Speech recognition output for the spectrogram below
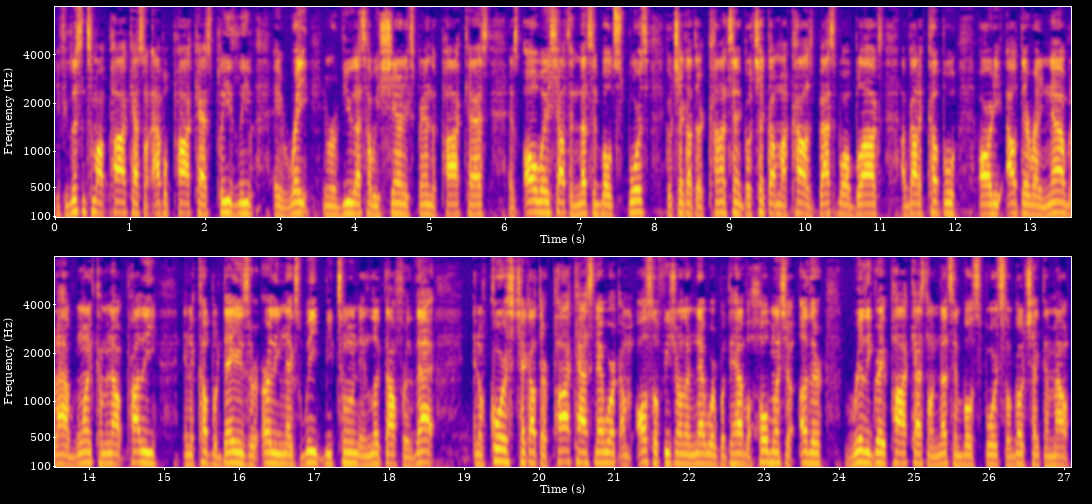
If you listen to my podcast on Apple Podcasts, please leave a rate and review. That's how we share and expand the podcast. As always, shout out to Nuts and Bolts Sports. Go check out their content. Go check out my college basketball blogs. I've got a couple already out there right now, but I have one coming out probably in a couple days or early next week. Be tuned and looked out for that. And of course, check out their podcast network. I'm also featured on their network, but they have a whole bunch of other really great podcasts on Nuts and Bolts Sports. So go check them out.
